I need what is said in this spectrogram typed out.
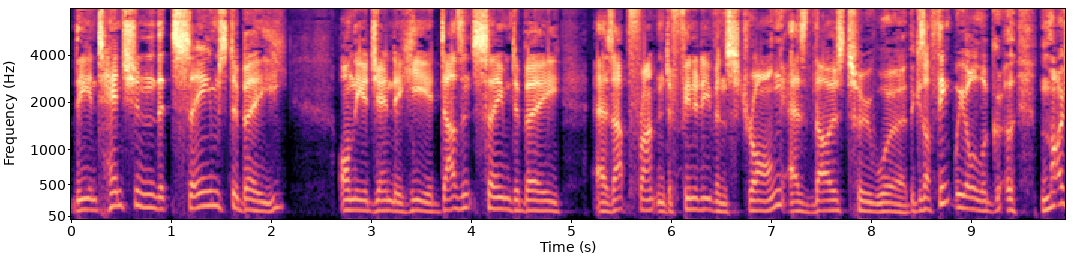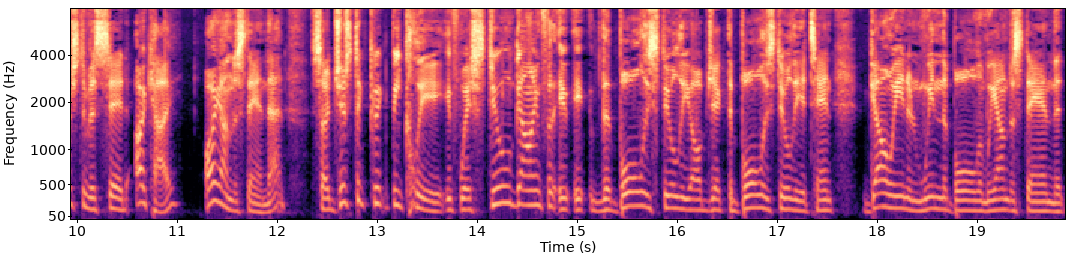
The intention that seems to be on the agenda here doesn't seem to be as upfront and definitive and strong as those two were. Because I think we all agree, most of us said, okay, I understand that. So just to be clear, if we're still going for if, if the ball is still the object, the ball is still the intent, go in and win the ball, and we understand that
